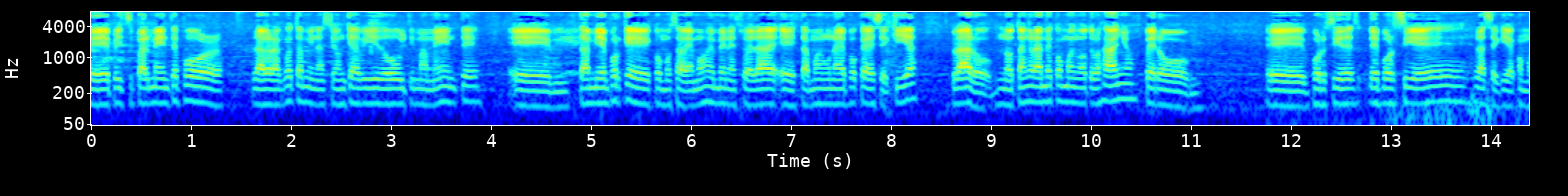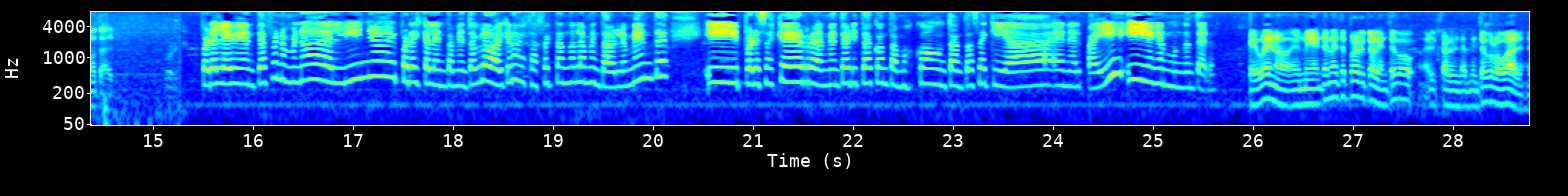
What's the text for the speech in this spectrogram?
eh, principalmente por la gran contaminación que ha habido últimamente, eh, también porque como sabemos en Venezuela eh, estamos en una época de sequía, claro, no tan grande como en otros años, pero por de por sí es la sequía como tal por el evidente fenómeno del niño y por el calentamiento global que nos está afectando lamentablemente y por eso es que realmente ahorita contamos con tanta sequía en el país y en el mundo entero. Eh, bueno, eminentemente por el calentamiento, el calentamiento global.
